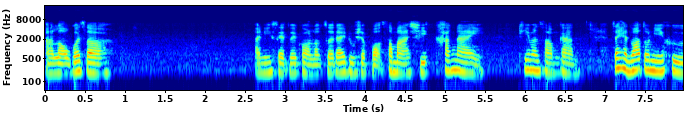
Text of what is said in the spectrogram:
อะเราก็จะอันนี้เซตไว้ก่อนเราจะได้ดูเฉพาะสมาชิกข้างใน ที่มันซ้ำกัน จะเห็นว่าตัวนี้คือ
